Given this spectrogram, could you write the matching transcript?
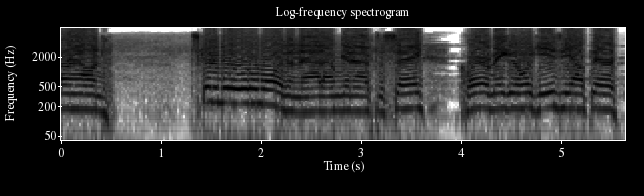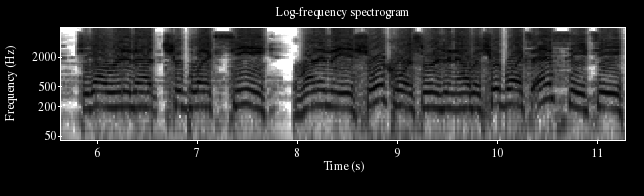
around. It's going to be a little more than that, I'm going to have to say. Claire making it look easy out there. She got rid of that triple XT, running the short course version now, the triple X SCT,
